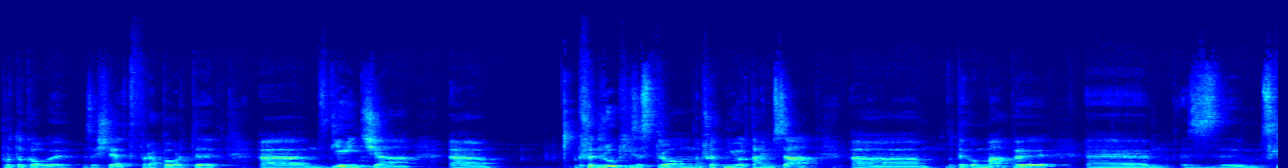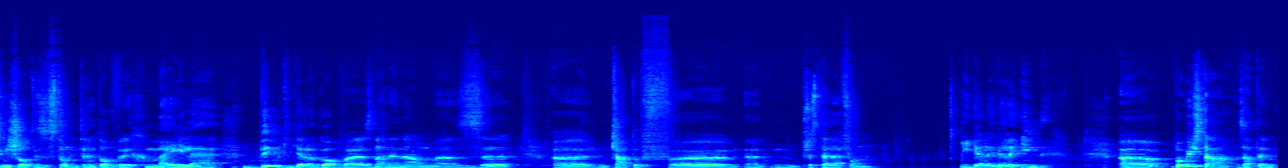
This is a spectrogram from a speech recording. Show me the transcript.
protokoły ze śledztw, raporty, zdjęcia, przedruki ze stron przykład New York Timesa, do tego mapy, e, z, screenshoty ze stron internetowych, maile, dymki dialogowe znane nam z e, czatów e, przez telefon i wiele, wiele innych. E, powieść ta zatem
